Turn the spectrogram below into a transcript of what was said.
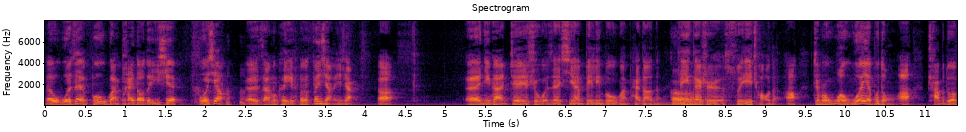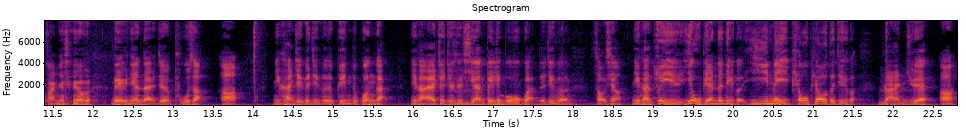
呃，我在博物馆拍到的一些佛像，呃，咱们可以分享一下啊。呃，你看，这也是我在西安碑林博物馆拍到的，这应该是隋朝的啊。这不是我，我也不懂啊，差不多，反正是 那个年代这菩萨啊。你看这个这个给你的观感，你看，哎，这就是西安碑林博物馆的这个造像。你看最右边的那个衣袂飘飘的这个感觉啊，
